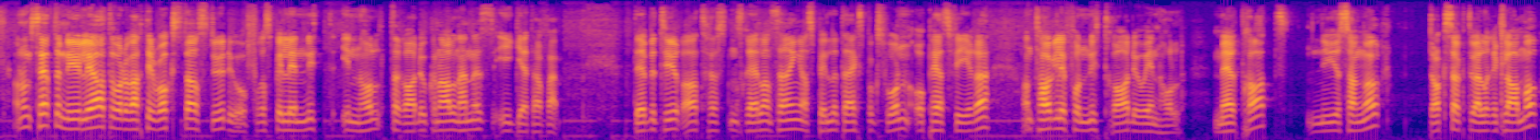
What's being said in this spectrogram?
annonserte nylig at hun hadde vært i Rockstar Studio for å spille inn nytt innhold til radiokanalen hennes i GTA 5. Det betyr at høstens relansering av spillet til Xbox One og PS4 antagelig får nytt radioinnhold. Mer prat, nye sanger, dagsaktuelle reklamer.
